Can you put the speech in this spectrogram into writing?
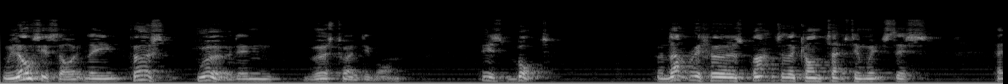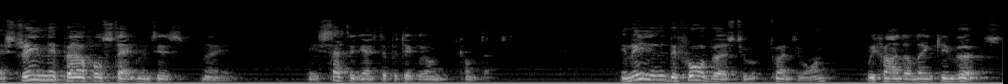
We notice though, the first word in verse 21 is but. And that refers back to the context in which this extremely powerful statement is made. It's set against a particular context. Immediately before verse 21, we find a linking verse.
